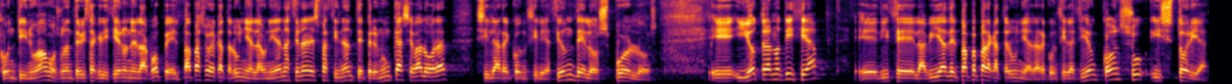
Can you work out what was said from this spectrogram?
Continuamos, una entrevista que le hicieron en la COPE. El Papa sobre Cataluña. La unidad nacional es fascinante, pero nunca se va a lograr sin la reconciliación de los pueblos. Eh, y otra noticia, eh, dice, la vía del Papa para Cataluña, la reconciliación con su historia.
